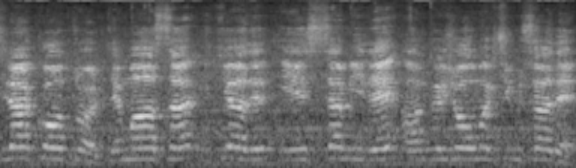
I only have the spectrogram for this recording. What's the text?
silah kontrol. Temasa 2 adet ESM ile angaja olmak için müsaade.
